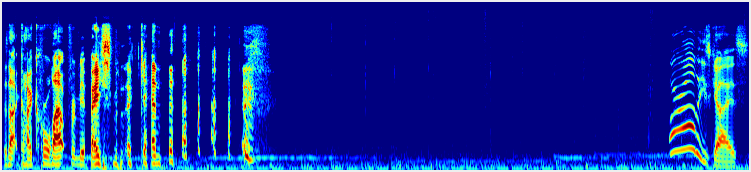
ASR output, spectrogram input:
Did that guy crawl out from your basement again? Where are these guys?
